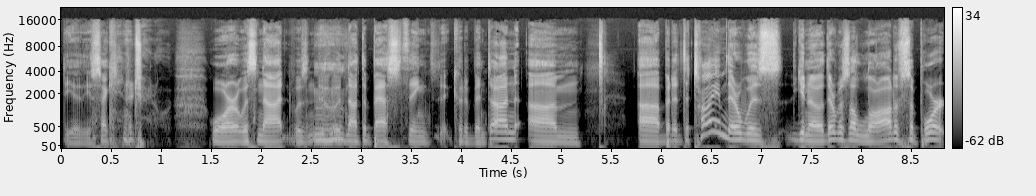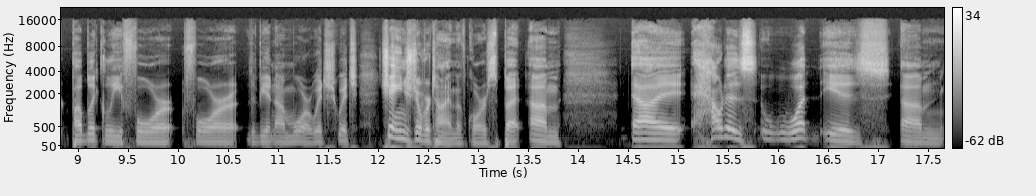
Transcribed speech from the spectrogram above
the, the second Indochina war was not was, Mhm. was not the best thing that could have been done um, uh, but at the time there was you know there was a lot of support publicly for for the Vietnam War which which changed over time of course but um, uh, how does what is um,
